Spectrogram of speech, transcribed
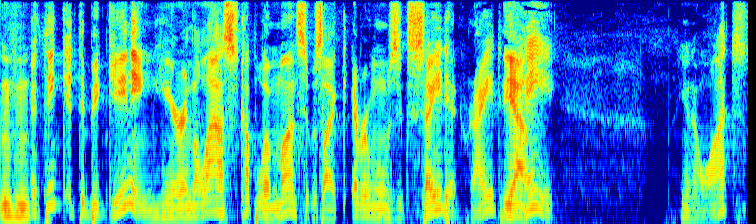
Mm-hmm. I think at the beginning here, in the last couple of months, it was like everyone was excited, right? Yeah. Hey, you know what?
